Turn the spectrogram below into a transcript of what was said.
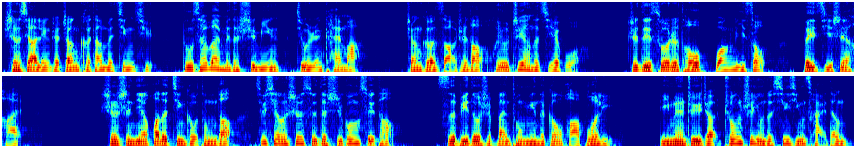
剩下领着张克他们进去。堵在外面的市民就有人开骂。张克早知道会有这样的结果，只得缩着头往里走，背脊甚寒。盛世年华的进口通道就像深邃的时光隧道，四壁都是半透明的钢化玻璃，里面缀着装饰用的星形彩灯。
